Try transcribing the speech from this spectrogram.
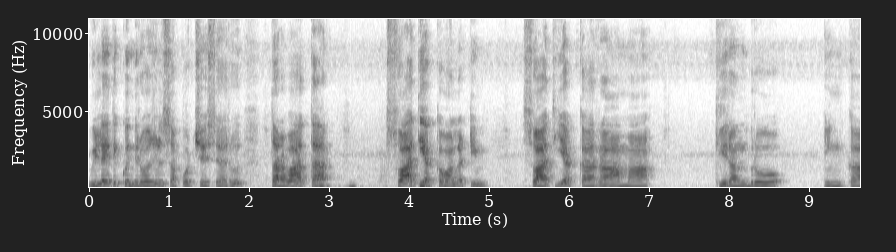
వీళ్ళైతే కొన్ని రోజులు సపోర్ట్ చేశారు. తర్వాత స్వాతి అక్క వాళ్ళ టీం స్వాతి అక్క రామ కిరణ్ బ్రో ఇంకా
